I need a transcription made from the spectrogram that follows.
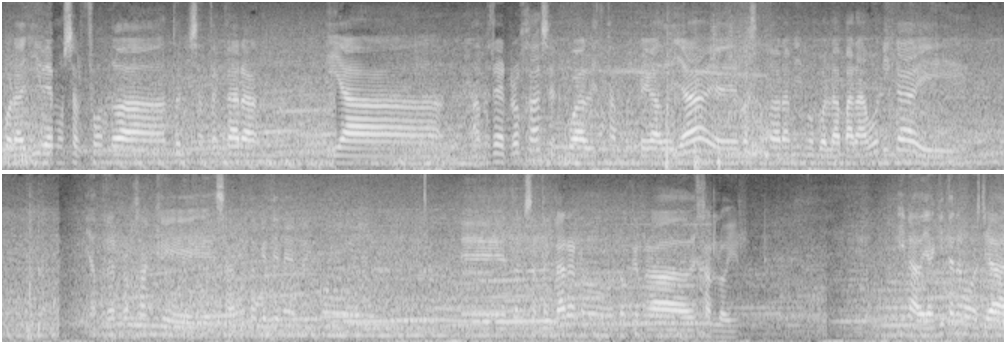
Por allí vemos al fondo a Antonio Santa Clara y a Andrés Rojas, el cual está muy pegado ya, eh, pasando ahora mismo por la parabólica y, Andrés Rojas que sabiendo que tiene el ritmo eh, Antonio Santa Clara no, no querrá dejarlo ir. Y nada, y aquí tenemos ya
